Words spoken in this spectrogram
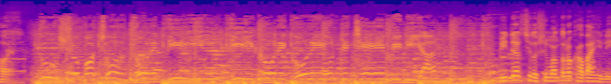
হয়। দুশো বছর ধরে তিল তিল করে গড়ে উঠেছে বিডিআর বিডিআর ছিল সীমান্ত রক্ষা বাহিনী।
